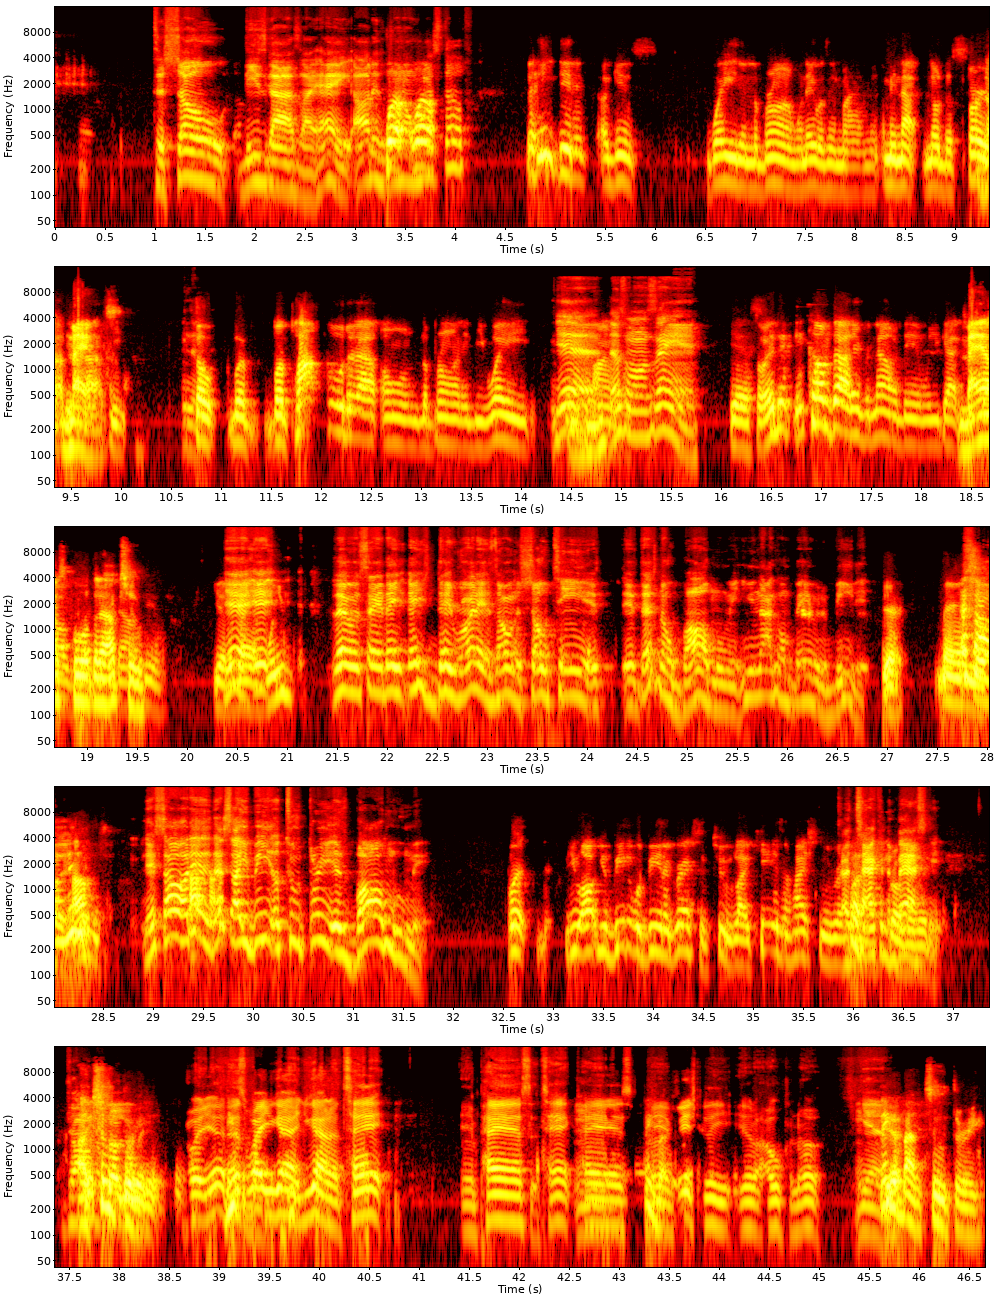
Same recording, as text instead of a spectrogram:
to show these guys like, hey, all this one on one stuff the Heat did it against Wade and LeBron when they was in Miami. I mean, not no the Spurs. The So, but but Pop pulled it out on LeBron and D Wade. Yeah, that's what I'm saying. Yeah, so it it comes out every now and then when you got Mavs pulled it out too. Here. Yeah, yeah it, when you, they would say they they they run it on the show team. If, if there's no ball movement, you're not gonna be able to beat it. Yeah, man, that's all it is. That's all it is. That's how you beat a two three is ball movement. But you all you beat it with being aggressive too. Like kids in high school, right attacking the basket. Drive struggle with it. Well, yeah, that's why you got you got to attack and pass, attack, mm-hmm. pass, mm-hmm. and eventually it'll open up. Yeah. Think yeah. about a two three.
